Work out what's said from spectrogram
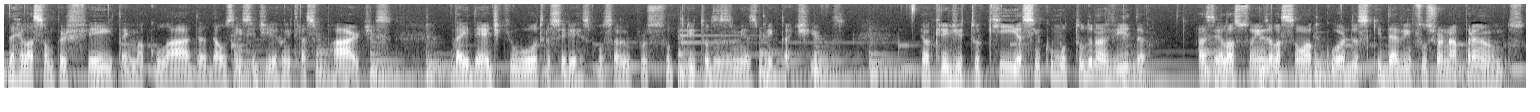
da relação perfeita, imaculada, da ausência de erro entre as partes, da ideia de que o outro seria responsável por suprir todas as minhas expectativas. Eu acredito que, assim como tudo na vida, as relações elas são acordos que devem funcionar para ambos.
